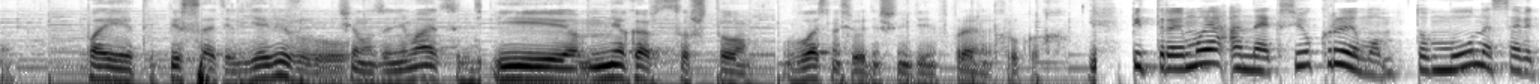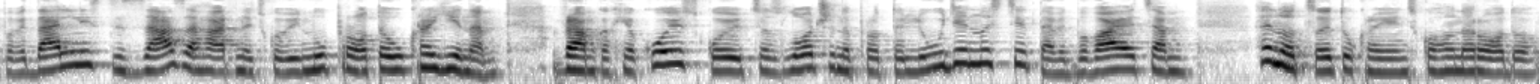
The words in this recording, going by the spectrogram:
поэт, и писатель. Я вижу, чем он занимается. И мне кажется, что власть на сегодняшний день в правильных руках. підтримує анексію Криму, тому несе відповідальність за загарбницьку війну проти України, в рамках якої скоюються злочини проти людяності та відбувається геноцид українського народу.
